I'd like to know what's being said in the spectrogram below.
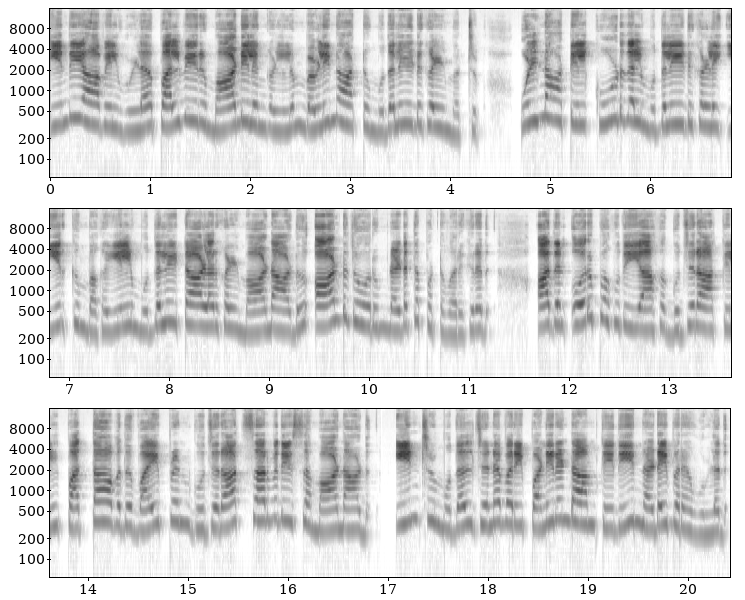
இந்தியாவில் உள்ள பல்வேறு மாநிலங்களிலும் வெளிநாட்டு முதலீடுகள் மற்றும் உள்நாட்டில் கூடுதல் முதலீடுகளை ஈர்க்கும் வகையில் முதலீட்டாளர்கள் மாநாடு ஆண்டுதோறும் நடத்தப்பட்டு வருகிறது. அதன் ஒரு பகுதியாக குஜராத்தில் பத்தாவது வைப்ரன் குஜராத் சர்வதேச மாநாடு இன்று முதல் ஜனவரி பனிரெண்டாம் தேதி நடைபெற உள்ளது.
